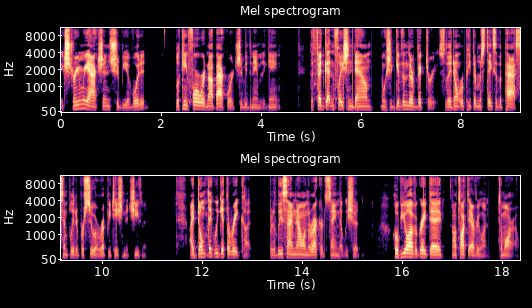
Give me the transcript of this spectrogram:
Extreme reactions should be avoided. Looking forward, not backward, should be the name of the game. The Fed got inflation down, and we should give them their victory so they don't repeat their mistakes of the past simply to pursue a reputation achievement. I don't think we get the rate cut, but at least I am now on the record saying that we should. Hope you all have a great day, I'll talk to everyone tomorrow.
